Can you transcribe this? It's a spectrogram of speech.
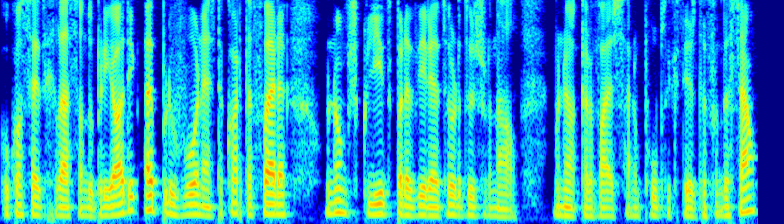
O Conselho de Redação do periódico aprovou nesta quarta-feira o nome escolhido para diretor do jornal. Manuel Carvalho está no público desde a fundação,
